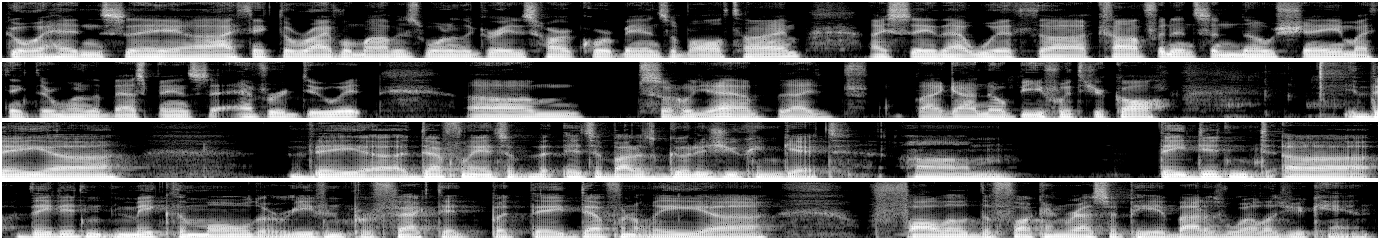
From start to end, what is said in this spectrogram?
go ahead and say uh, I think the rival mob is one of the greatest hardcore bands of all time. I say that with uh, confidence and no shame. I think they're one of the best bands to ever do it. Um, so yeah, I I got no beef with your call. They uh they uh, definitely it's a, it's about as good as you can get. Um, they didn't uh, they didn't make the mold or even perfect it, but they definitely uh, followed the fucking recipe about as well as you can.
